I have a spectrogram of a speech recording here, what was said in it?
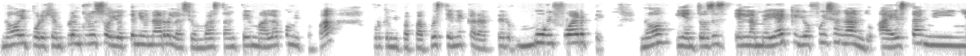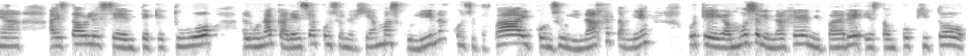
¿no? Y por ejemplo, incluso yo tenía una relación bastante mala con mi papá, porque mi papá pues tiene carácter muy fuerte, ¿no? Y entonces, en la medida que yo fui sanando a esta niña, a esta adolescente que tuvo alguna carencia con su energía masculina, con su papá y con su linaje también, porque digamos, el linaje de mi padre está un poquito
